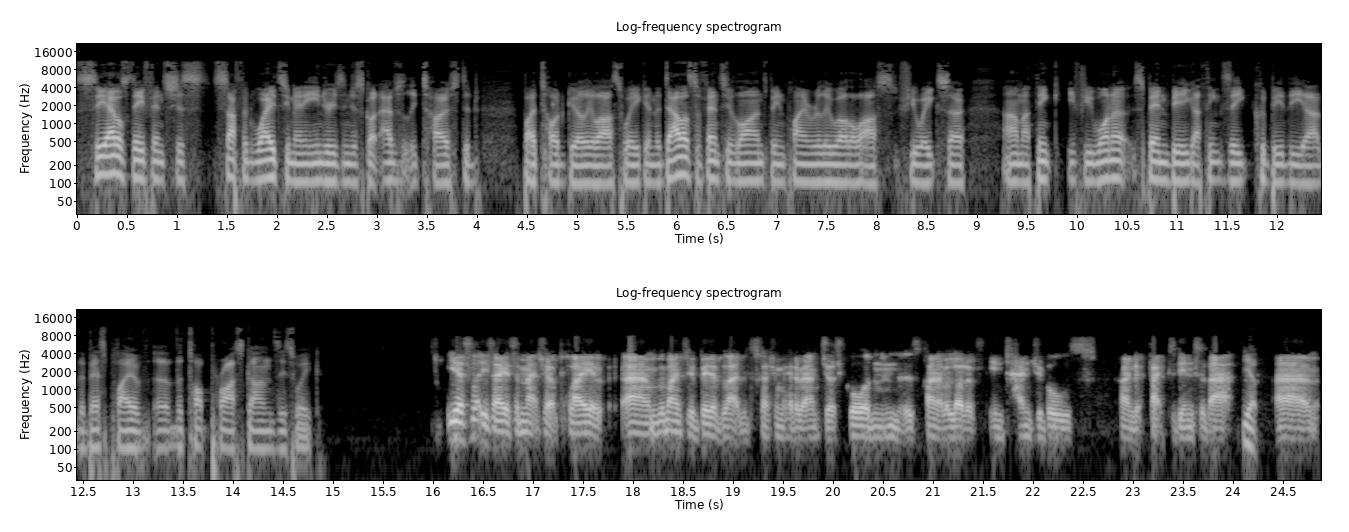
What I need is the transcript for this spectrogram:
Seattle's defense just suffered way too many injuries and just got absolutely toasted by Todd Gurley last week. And the Dallas offensive line's been playing really well the last few weeks. So um, I think if you want to spend big, I think Zeke could be the uh, the best play of the top price guns this week. Yes, like you say, it's a matchup play. Um, reminds me a bit of like the discussion we had around Josh Gordon, and there's kind of a lot of intangibles kind of factored into that. Yep. Um,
